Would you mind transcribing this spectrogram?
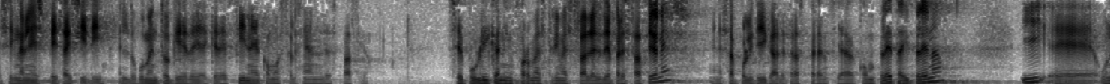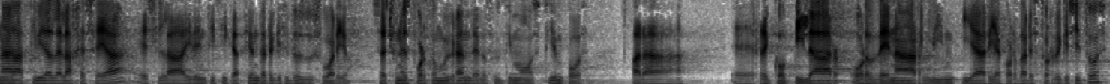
Signal in Space ICT, el documento que, define cómo señal en el espacio. Se publican informes trimestrales de prestaciones en esa política de transparencia completa y plena. Y eh, una actividad de la GSA es la identificación de requisitos de usuario. Se ha hecho un esfuerzo muy grande en los últimos tiempos para eh, recopilar, ordenar, limpiar y acordar estos requisitos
